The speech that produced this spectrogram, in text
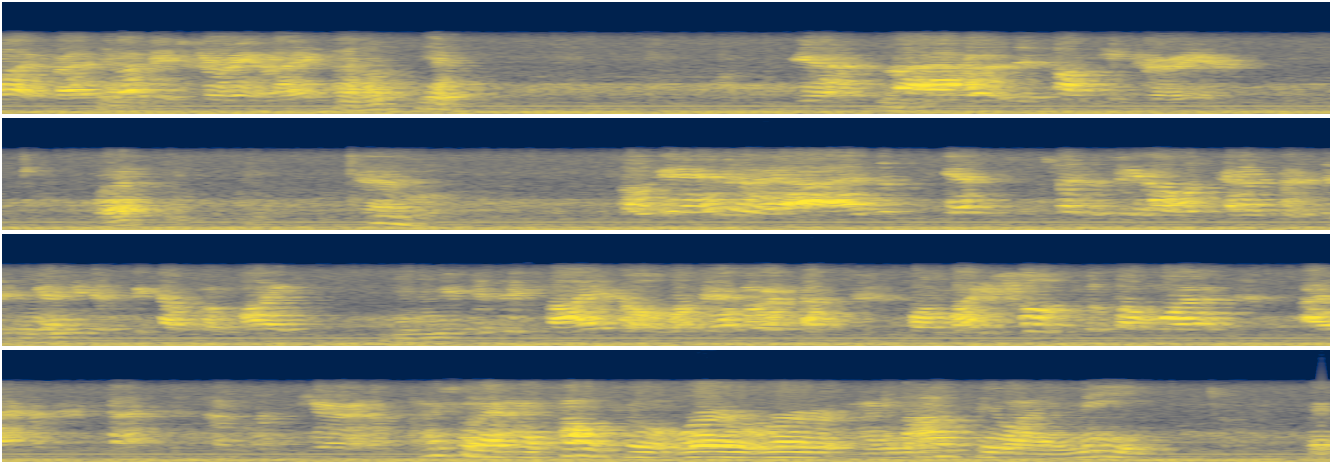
Five, right? Yeah. Okay, it's right? Uh-huh, yeah. Yeah, I heard they're talking Korean. What? Yeah. Okay, anyway, I, I just guess, trying to figure out what happened. This guy Mhm. didn't pick up her mic. Mm-hmm. Is it or whatever? Or mic close to somewhere? I, I'm just curious. Actually, I talked to, we're, we're, Ignacio and me, we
